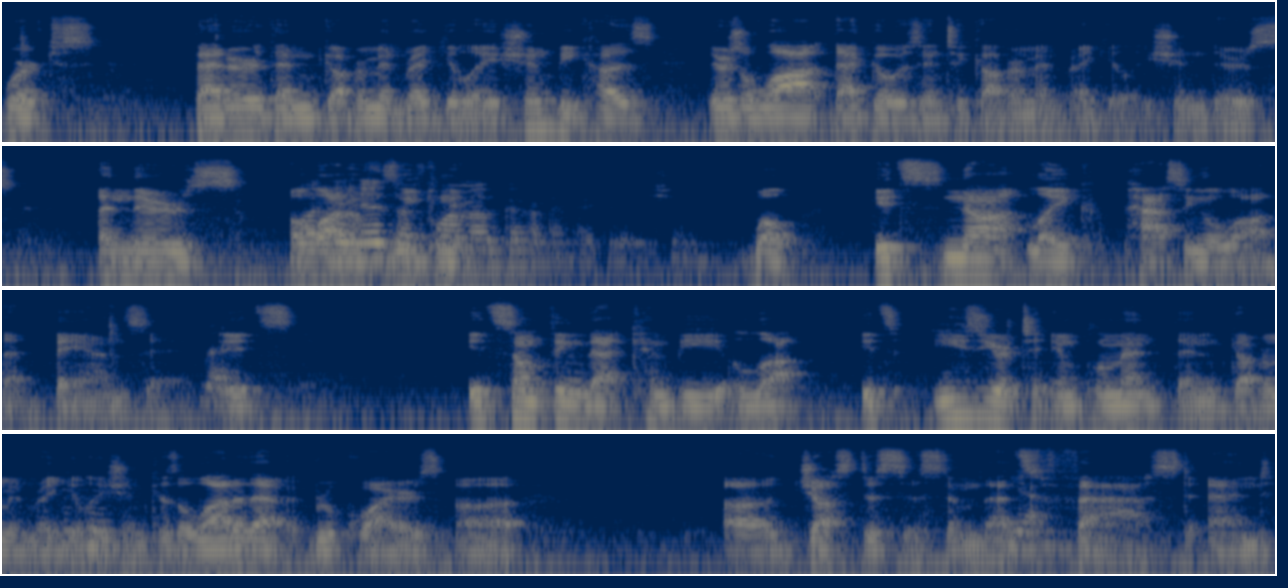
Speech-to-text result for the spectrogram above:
works better than government regulation because there's a lot that goes into government regulation. There's and there's a Well, lot it of is a form of government regulation. well it's not like passing a law that bans it Right. it's it's something that can be a lot it's easier to implement than government mm-hmm. regulation because a lot of that requires a, a justice system that's Yeah. fast and it,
